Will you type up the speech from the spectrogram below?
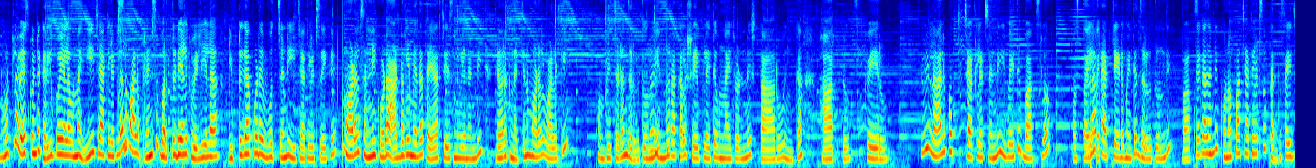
నోట్లో వేసుకుంటే కరిగిపోయేలా ఉన్న ఈ చాక్లెట్లలో వాళ్ళ ఫ్రెండ్స్ బర్త్డేలకు వెళ్ళేలా గిఫ్ట్గా కూడా ఇవ్వచ్చండి ఈ చాక్లెట్స్ అయితే. మోడల్స్ అన్నీ కూడా ఆర్డర్ల మీద తయారు చేసినవేనండి. ఎవరికి నచ్చిన మోడల్ వాళ్ళకి పంపించడం జరుగుతుంది. ఎన్నో రకాల షేప్లు అయితే ఉన్నాయి చూడండి. స్టారు ఇంకా హార్ట్ స్క్వేరు. ఇవి లాలీపాప్స్ చాక్లెట్స్ అండి. ఇవైతే బాక్స్లో వస్తాయి. ఇలా ప్యాక్ చేయడం అయితే జరుగుతుంది. బాక్సే కదండి కునఫా చాక్లెట్స్ పెద్ద సైజు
